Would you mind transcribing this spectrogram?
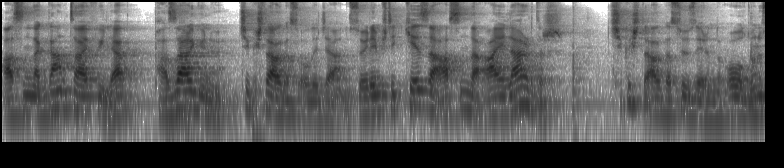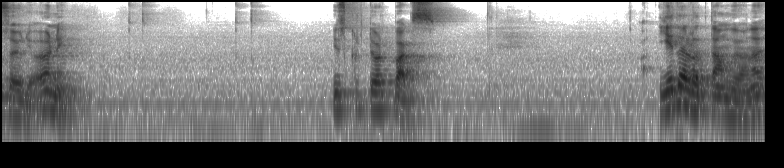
Aslında GAN tayfıyla pazar günü çıkış dalgası olacağını söylemiştik. Keza aslında aylardır çıkış dalgası üzerinde olduğunu söylüyor. Örneğin 144 box 7 Aralık'tan bu yana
